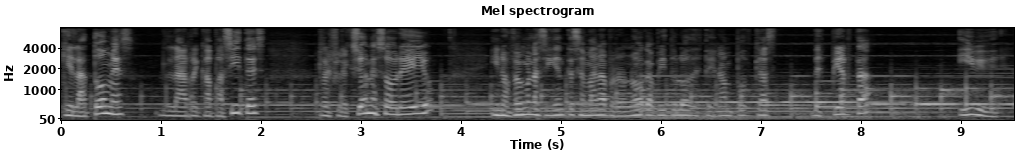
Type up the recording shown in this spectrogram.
que la tomes, la recapacites, reflexiones sobre ello y nos vemos la siguiente semana para un nuevo capítulo de este gran podcast Despierta y vive.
